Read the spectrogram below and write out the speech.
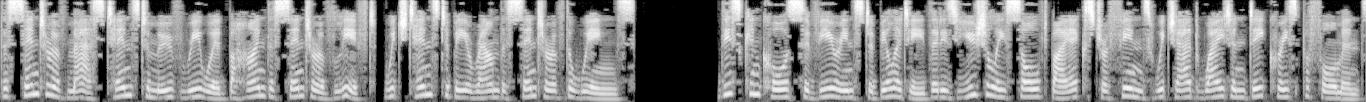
the center of mass tends to move rearward behind the center of lift, which tends to be around the center of the wings. This can cause severe instability that is usually solved by extra fins which add weight and decrease performance.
